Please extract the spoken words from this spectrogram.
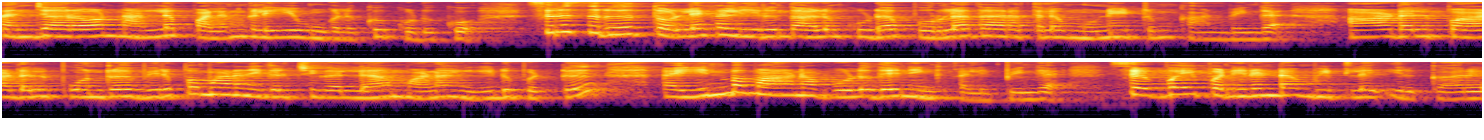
சஞ்சாரம் நல்ல பலன் பலன்களையே உங்களுக்கு கொடுக்கும். சிறு சிறு தொல்லைகள் இருந்தாலும் கூட பொருளாதாரத்தில் முன்னேற்றம் காண்பீங்க. ஆடல் பாடல் போன்ற விருப்பமான நிகழ்ச்சிகளில் மனம் ஈடுபட்டு இன்பமான பொழுதை நீங்கள் கழிப்பீங்க. செவ்வாய் பன்னிரெண்டாம் வீட்டில் இருக்காரு.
